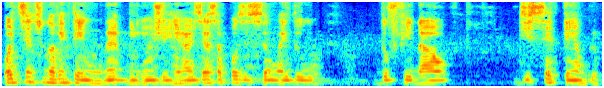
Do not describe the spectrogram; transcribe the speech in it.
891 né, bilhões de reais, essa posição aí do, do final de setembro.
